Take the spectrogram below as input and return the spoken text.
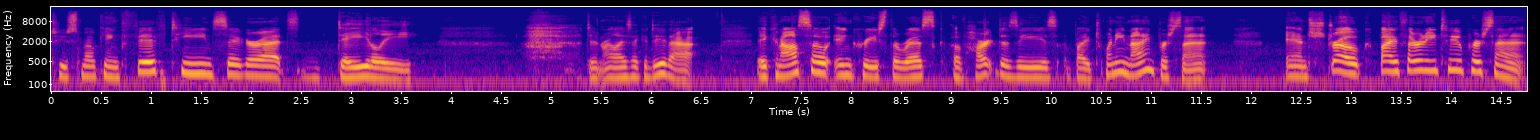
to smoking 15 cigarettes daily. Didn't realize I could do that. It can also increase the risk of heart disease by 29% and stroke by 32%.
